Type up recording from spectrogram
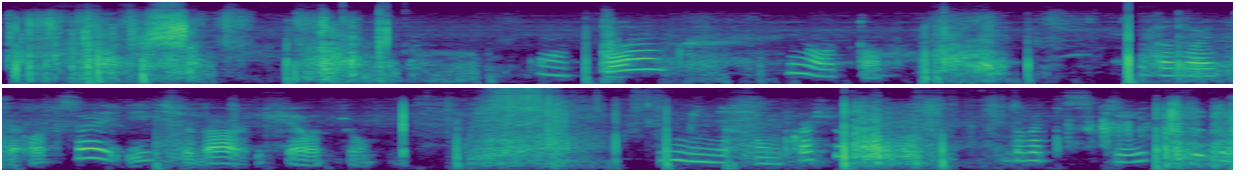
так. От так. І от так. Давайте оце і сюди ще оцю. І міні-сумка сюди. Давайте скейт сюди.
